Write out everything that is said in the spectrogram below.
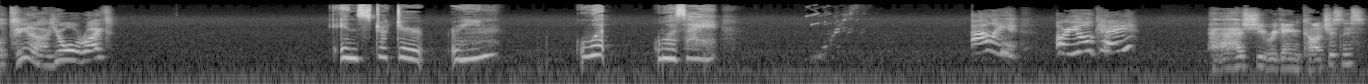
Altina, are you alright? Instructor Rean? What was I. Allie, are you okay? Has she regained consciousness?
